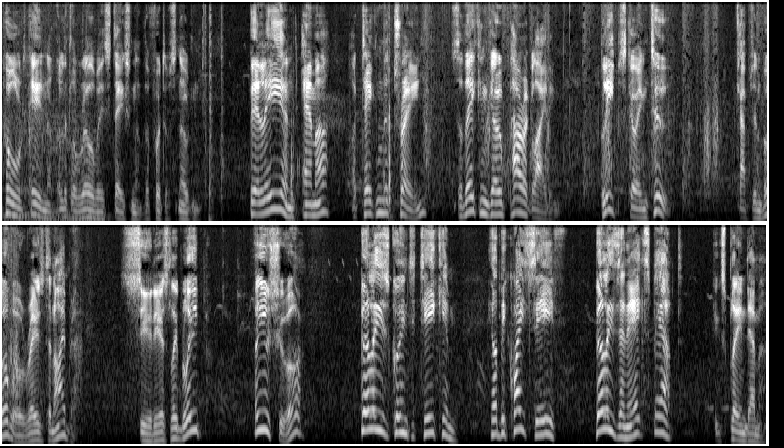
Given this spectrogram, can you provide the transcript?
pulled in at the little railway station at the foot of Snowdon. Billy and Emma are taking the train so they can go paragliding. Bleep's going too. Captain Bobo raised an eyebrow. Seriously, Bleep? Are you sure? Billy's going to take him. He'll be quite safe. Billy's an expert, explained Emma.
